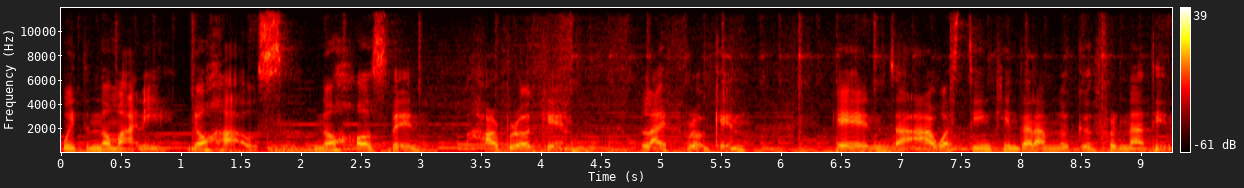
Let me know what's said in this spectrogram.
with no money, no house, no husband, heartbroken, life broken. And I was thinking that I'm not good for nothing.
